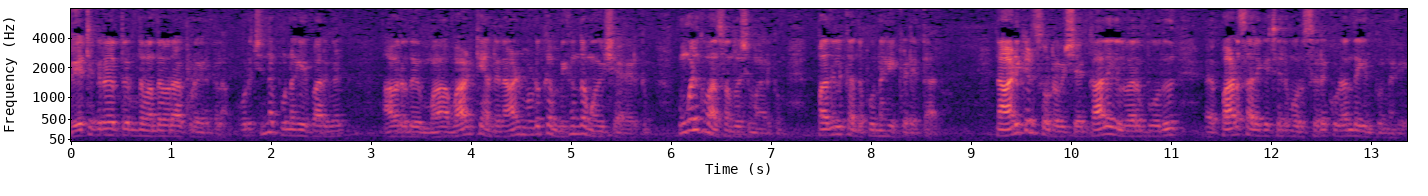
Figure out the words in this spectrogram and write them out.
வேற்று கிரகத்திலிருந்து வந்தவராக கூட இருக்கலாம். ஒரு சின்ன புன்னகை பாருங்கள். அவரது வாழ்க்கை அந்த நாள் முழுக்க மிகுந்த மகிழ்ச்சியாக இருக்கும். உங்களுக்கும் அது சந்தோஷமா இருக்கும். பதிலுக்கு அந்த புன்னகை கிடைத்தால். நான் அடிக்கடி சொல்ற விஷயம் காலையில் வரும்போது பாடசாலைக்கு செல்லும் ஒரு சிறு குழந்தையின் புன்னகை.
